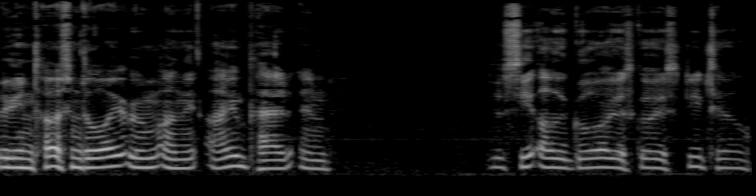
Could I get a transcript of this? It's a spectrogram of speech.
We can toss into Lightroom on the iPad and you see all the glorious, glorious detail.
